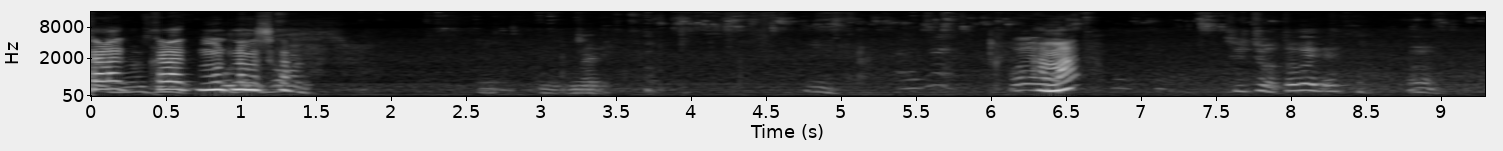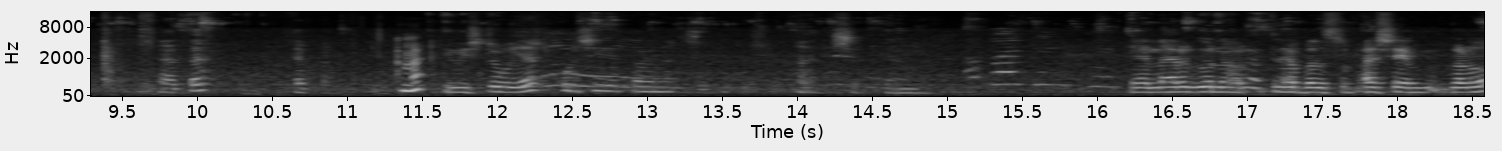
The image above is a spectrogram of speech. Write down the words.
ಕೆಳಗ್ ಕೆಳಗ್ ಮುಟ್ ನಮಸ್ಕಾರ ಅಮ್ಮ? ಅಮ್ಮ? ಇವಿಷ್ಟು ಎಷ್ಟು ಕುಡಿಸಿರ್ತಾವನ್ನ ಎಲ್ಲರಿಗೂ ನವರಾತ್ರಿ ಹಬ್ಬದ ಶುಭಾಶಯಗಳು.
